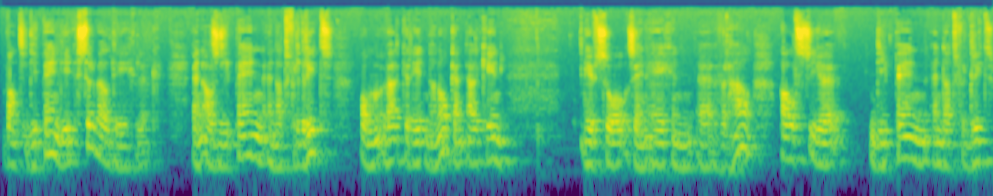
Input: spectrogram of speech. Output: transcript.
Want die pijn die is er wel degelijk. En als die pijn en dat verdriet, om welke reden dan ook, en elkeen heeft zo zijn eigen uh, verhaal, als je die pijn en dat verdriet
